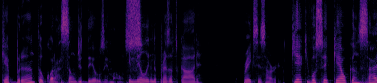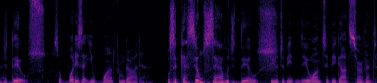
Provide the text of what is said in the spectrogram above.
quebranta o coração de Deus, irmãos. Humility in the presence of God breaks his heart. O que é que você quer alcançar de Deus? So what is it you want from God? Você quer ser um servo de Deus? Do you to be do you want to be God's servant?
